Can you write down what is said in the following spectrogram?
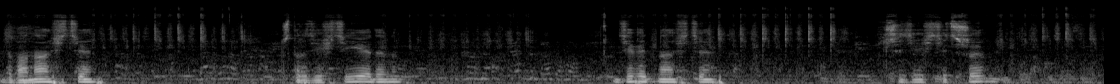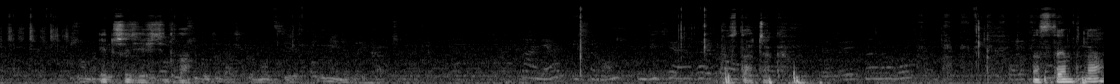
12, 41, 19, 33 i 32. Pustaczek. Następna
